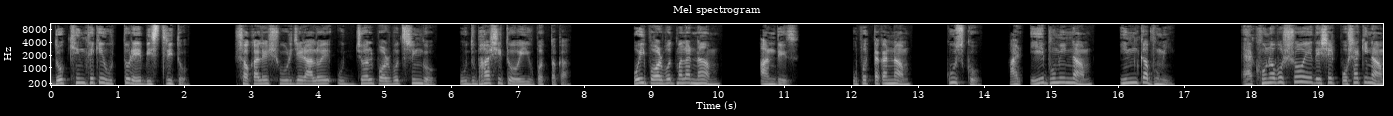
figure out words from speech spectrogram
দক্ষিণ থেকে উত্তরে বিস্তৃত। সকালে সূর্যের আলোয় উজ্জ্বল পর্বতশৃঙ্গ উদ্ভাসিত এই উপত্যকা। ওই পর্বতমালার নাম আন্দিজ। উপত্যকার নাম কুস্কো আর এ ভূমির নাম ইনকা ভূমি। এখন অবশ্য এ দেশের পোশাকি নাম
